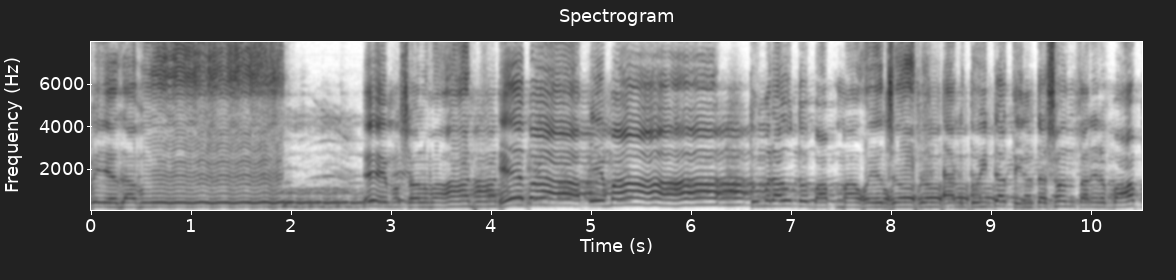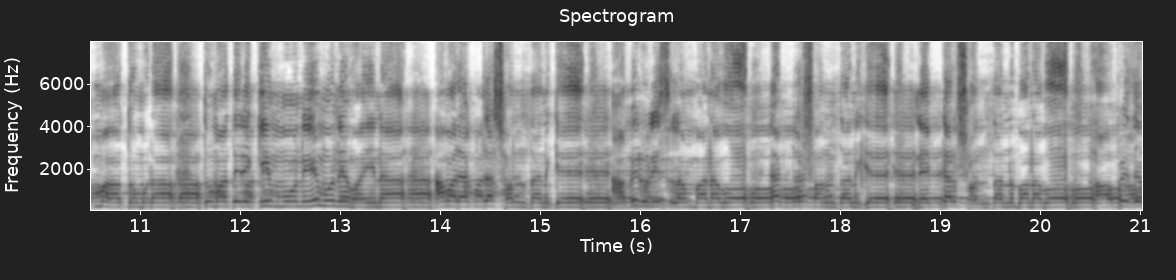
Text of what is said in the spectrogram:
পেয়ে যাব। এ মুসলমান, এ বাপ, এ মা, তোমরাও তো বাপ মা হয়েছ। এক, দুইটা, তিনটা সন্তানের বাপ মা তোমরা। তোমাদের কি মনে মনে হয় না? আমার একটা সন্তানকে আমিরুল ইসলাম বানাবো, একটা সন্তানকে নেককার সন্তান বানাবো, হাফেজে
